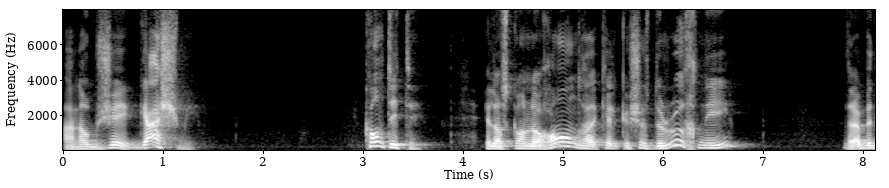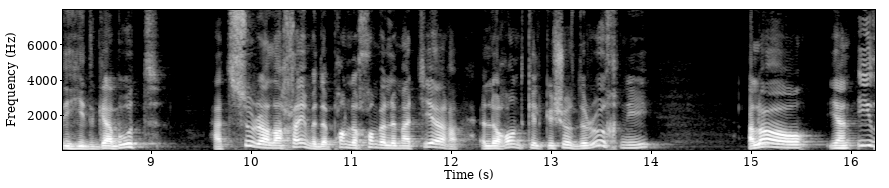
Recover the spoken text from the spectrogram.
un objet gashmi, quantité, et lorsqu'on le rend quelque chose de ruchni, le Rabbe dit hidgabrut hatsura lachaim, de prendre le chomer, la matière, et le rendre quelque chose de ruchni, alors, il y a un il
